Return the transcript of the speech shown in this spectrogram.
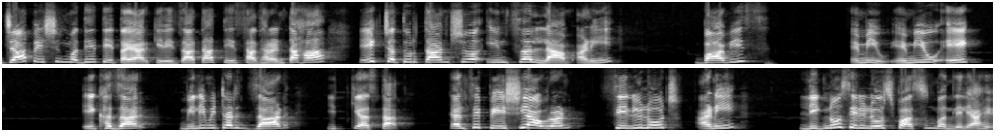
ज्या पेशींमध्ये ते तयार केले जातात ते साधारणत एक चतुर्थांश इंच लांब आणि बावीस एमयू एमयू एक एक हजार मिलीमीटर जाड इतके असतात. त्यांचे पेशी आवरण सेल्युलोज आणि लिग्नोसेल्युलोजपासून बनलेले आहे.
